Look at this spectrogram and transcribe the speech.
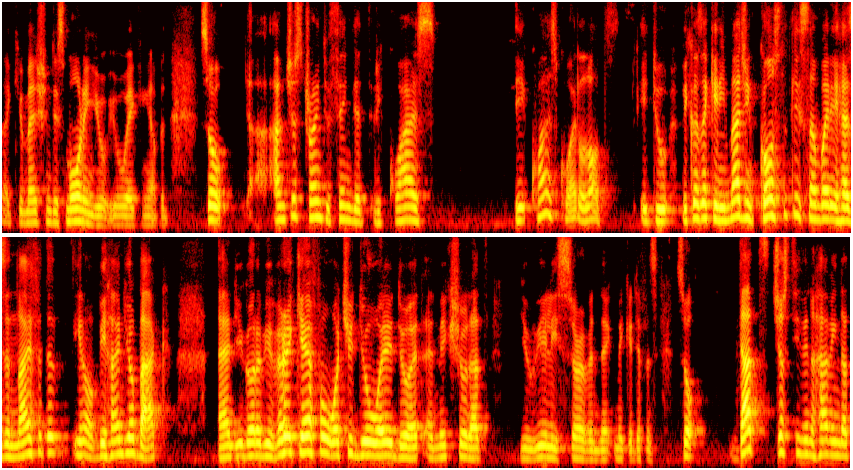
like you mentioned this morning you you're waking up. And so uh, i'm just trying to think that requires it requires quite a lot. To because i can imagine constantly somebody has a knife at the you know behind your back and you got to be very careful what you do when you do it and make sure that you really serve and make a difference. So that's just even having that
